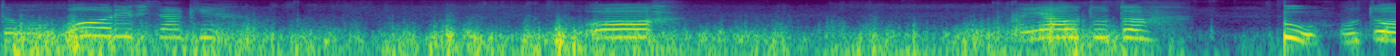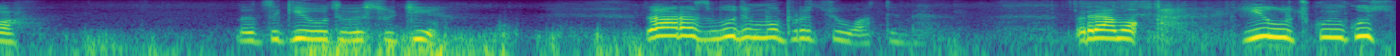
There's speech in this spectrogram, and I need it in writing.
Там гори всякі. О. А я отут ту, ото на такій от висоті. Зараз будемо працювати. Беремо гілочку якусь,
